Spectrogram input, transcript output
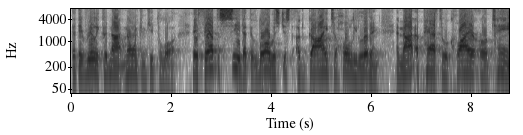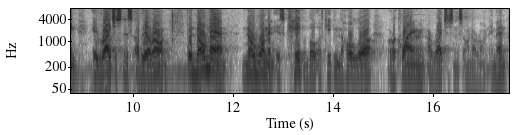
that they really could not. No one can keep the law. They failed to see that the law was just a guide to holy living and not a path to acquire or obtain a righteousness of their own. For no man, no woman is capable of keeping the whole law or acquiring a righteousness on our own. Amen?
